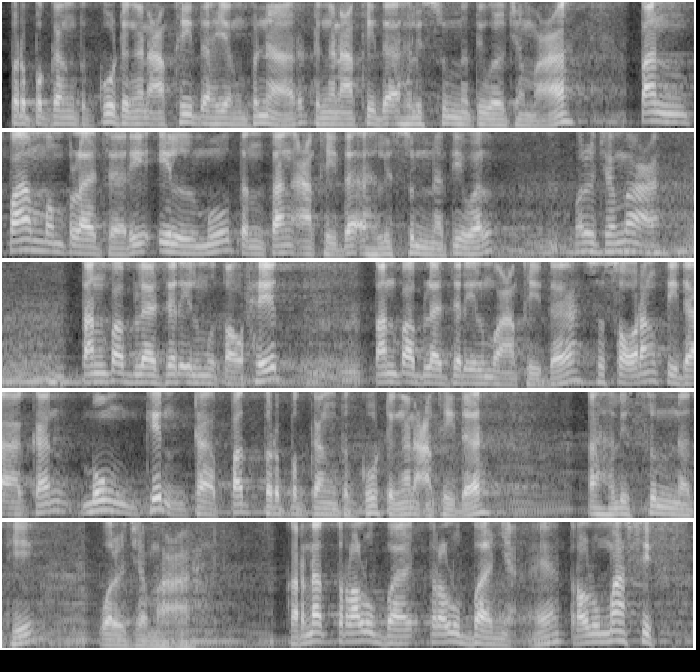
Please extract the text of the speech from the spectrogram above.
berpegang teguh dengan akidah yang benar, dengan akidah ahli sunnati wal jamaah, tanpa mempelajari ilmu tentang akidah ahli sunnati wal, wal jamaah. Tanpa belajar ilmu tauhid, tanpa belajar ilmu akidah, seseorang tidak akan mungkin dapat berpegang teguh dengan akidah ahli sunnati wal jamaah. Karena terlalu ba terlalu banyak ya, terlalu masif.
